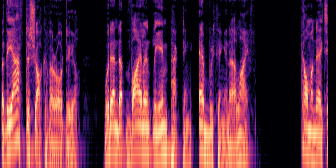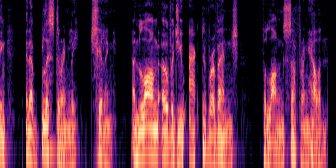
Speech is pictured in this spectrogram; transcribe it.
But the aftershock of her ordeal would end up violently impacting everything in her life, culminating in a blisteringly chilling and long overdue act of revenge for long suffering Helen.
